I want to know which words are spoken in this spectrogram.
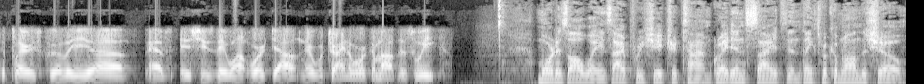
the players clearly uh, have issues they want worked out, and they were trying to work them out this week. Mort, as always, I appreciate your time. Great insights, and thanks for coming on the show.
